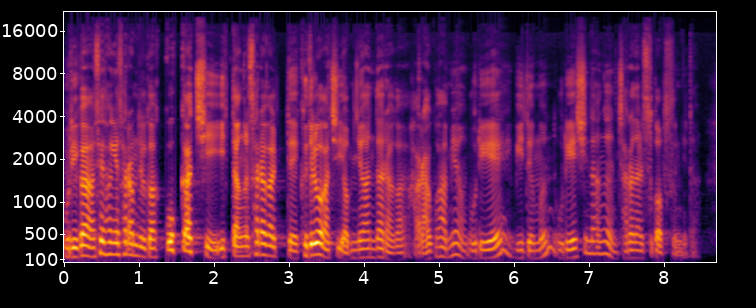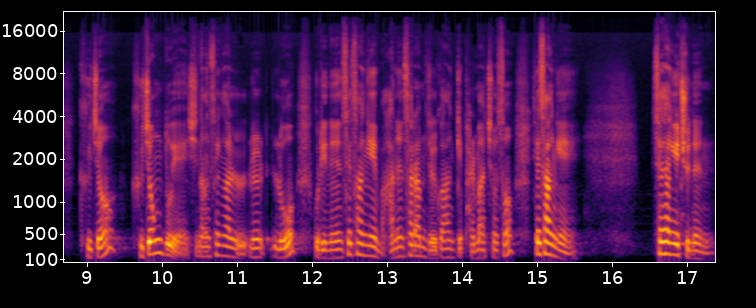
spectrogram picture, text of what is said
우리가 세상의 사람들과 똑같이 이 땅을 살아갈 때 그들과 같이 염려한다라고 하면 우리의 믿음은 우리의 신앙은 자라날 수가 없습니다. 그저 그 정도의 신앙생활로 우리는 세상의 많은 사람들과 함께 발맞춰서 세상에 세상이 주는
